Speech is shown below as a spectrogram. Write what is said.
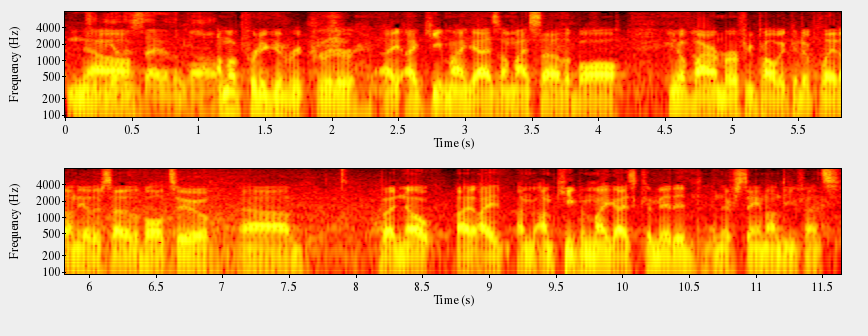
no, the other side of the ball? I'm a pretty good recruiter. I, I, keep my guys on my side of the ball. You know, Byron Murphy probably could have played on the other side of the ball too. Um, but no, I, I'm keeping my guys committed, and they're staying on defense.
